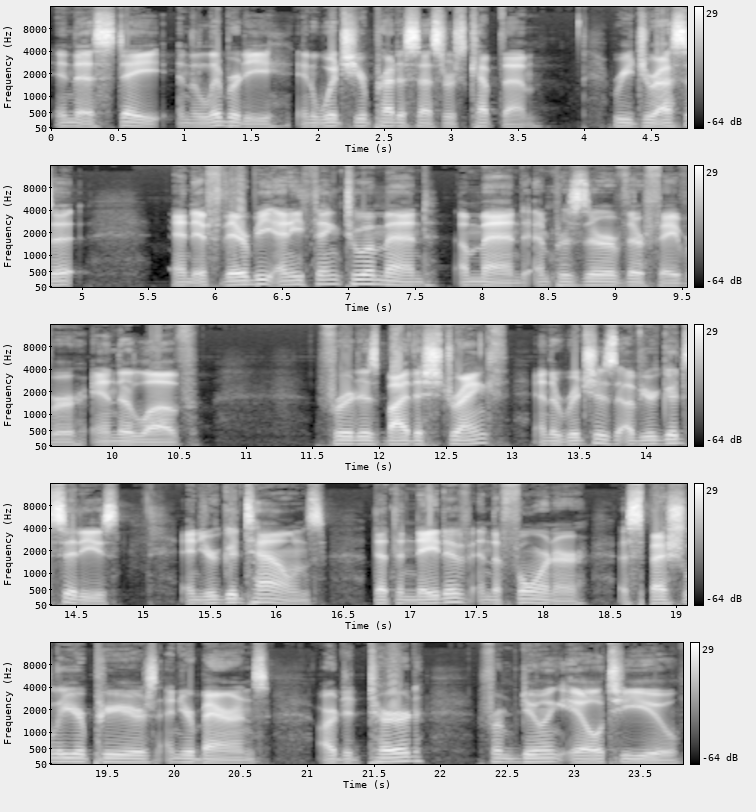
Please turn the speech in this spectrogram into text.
in the estate and the liberty in which your predecessors kept them. Redress it, and if there be anything to amend, amend and preserve their favor and their love. For it is by the strength and the riches of your good cities and your good towns that the native and the foreigner, especially your peers and your barons, are deterred from doing ill to you.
